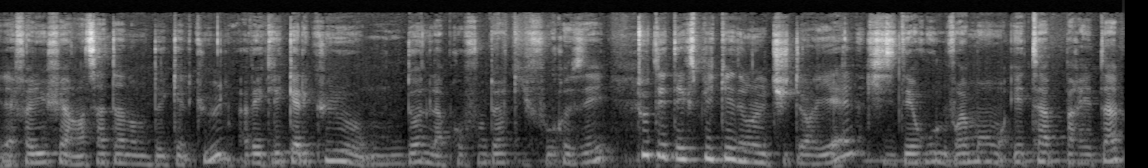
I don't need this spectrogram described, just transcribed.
Il a fallu faire un certain nombre de calculs. Avec les calculs, on donne la profondeur qu'il faut creuser. Tout est expliqué dans le tutoriel qui se déroule vraiment étape par étape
